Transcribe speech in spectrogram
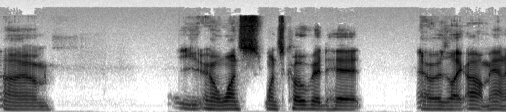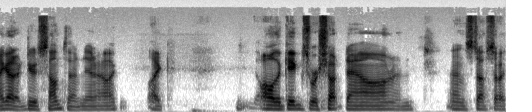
Um, you know, once once COVID hit, I was like, oh man, I got to do something. You know, like, like, all the gigs were shut down and and stuff. So I,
